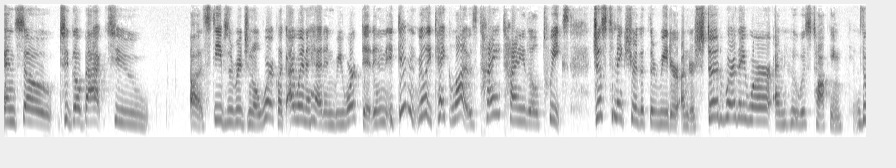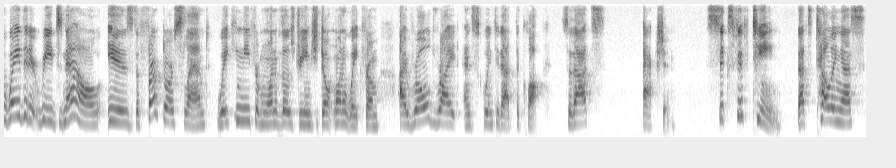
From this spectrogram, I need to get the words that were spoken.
And so to go back to uh, Steve's original work, like I went ahead and reworked it, and it didn't really take a lot. It was tiny, tiny little tweaks just to make sure that the reader understood where they were and who was talking. The way that it reads now is the front door slammed, waking me from one of those dreams you don't want to wake from. I rolled right and squinted at the clock. So that's action. 615, that's telling us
